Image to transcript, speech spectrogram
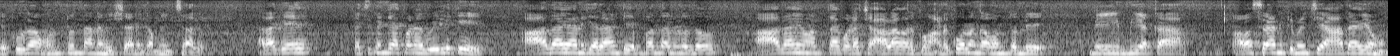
ఎక్కువగా ఉంటుందన్న విషయాన్ని గమనించాలి. అలాగే ఖచ్చితంగా కూడా వీళ్ళకి ఆదాయానికి ఎలాంటి ఇబ్బంది ఉండదు. ఆదాయం అంతా కూడా చాలా వరకు అనుకూలంగా ఉంటుంది. మీ మీ యొక్క అవసరానికి మించి ఆదాయం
